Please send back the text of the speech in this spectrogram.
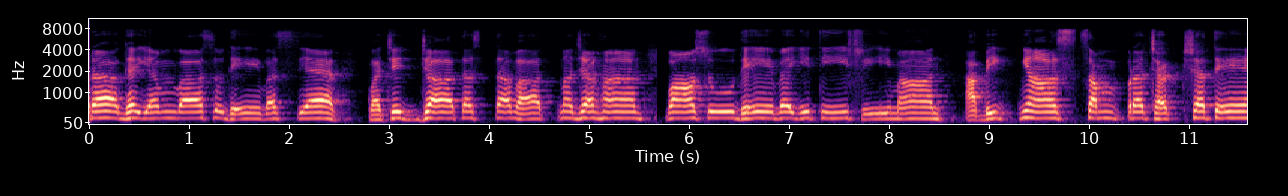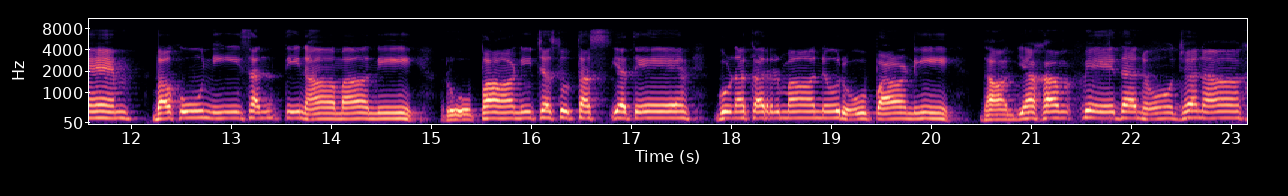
प्रागयं वासुदेवस्य क्वचिज्जातस्तवात्मजः वासुदेव इति श्रीमान् अभिज्ञाः सम्प्रचक्षते बहूनि सन्ति नामानि रूपाणि च सुतस्य ते गुणकर्मानुरूपाणि धान्यहं वेदनो जनाः।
